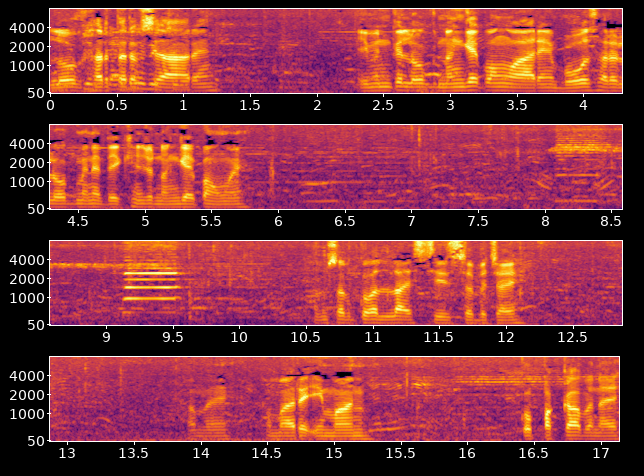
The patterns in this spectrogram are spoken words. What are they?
लोग हर तरफ़ से आ रहे हैं। इवन के लोग नंगे पाँव आ रहे हैं, बहुत सारे लोग मैंने देखे हैं जो नंगे पाँव हैं। हम सबको अल्लाह इस चीज़ से बचाए। हमें, हमारे ईमान को पक्का बनाए।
